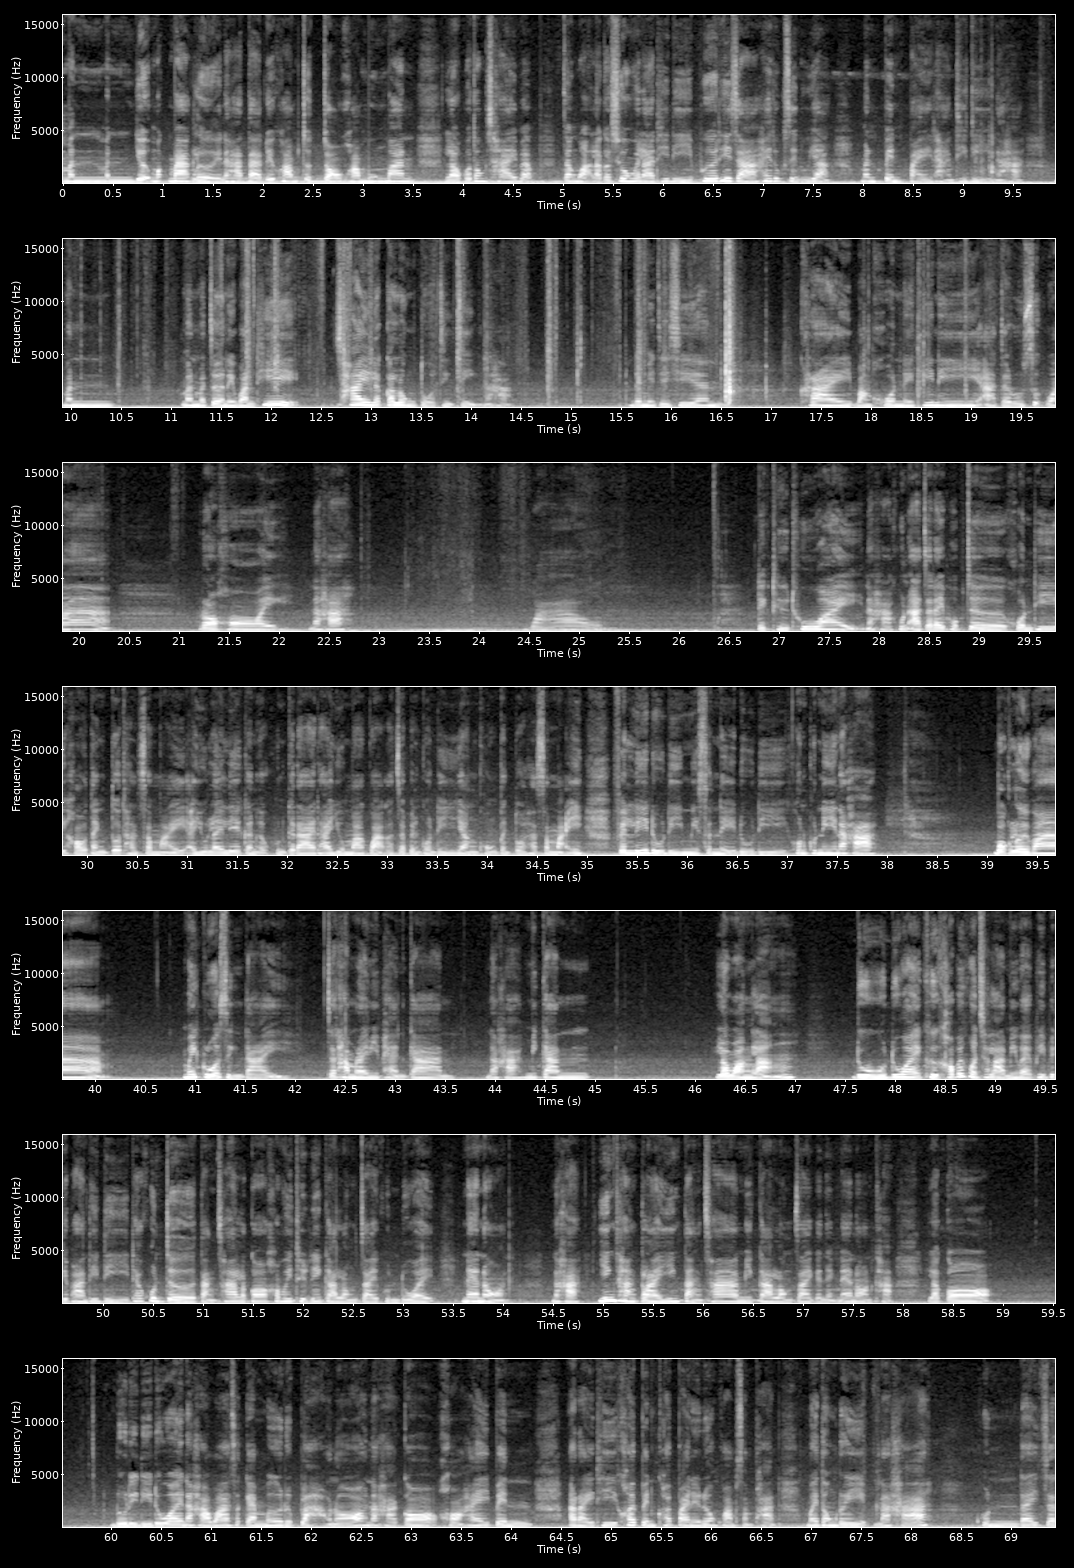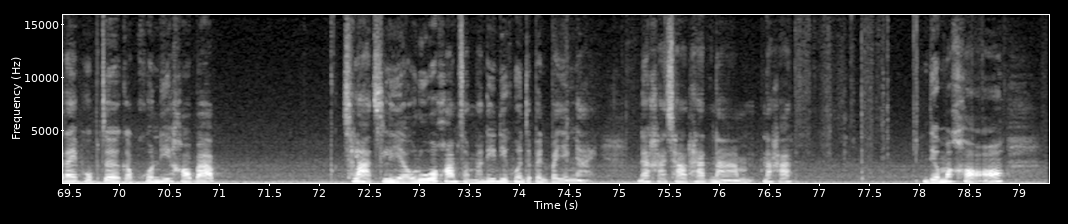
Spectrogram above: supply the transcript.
มันมันเยอะมากๆเลยนะคะ แต่ด้วยความจดจ่อความมุ่งมั่น เราก็ต้องใช้แบบจังหวะแล้วก็ช่วงเวลาที่ดี เพื่อที่จะให้ทุกสิ่งทุกอย่างมันเป็นไปทางที่ดีนะคะ มันมันมาเจอในวันที่ ใช่แล้วก็ลงตัวจริง ๆ นะคะ The Magician ใครบางคนในที่นี้อาจจะรู้สึกว่ารอคอยนะคะ ว้าว เด็กถือถ้วยนะคะ คุณอาจจะได้พบเจอคนที่เขาแต่งตัวทันสมัย อายุไล่เลี่ยกันกับคุณก็ได้ ถ้าอายุมากกว่าก็จะเป็นคนที่ยังคงแต่งตัวทันสมัย เฟรนลี่ดูดี มีเสน่ห์ดูดี คนคนนี้นะคะ บอกเลยว่าไม่กลัวสิ่งใด จะทำอะไรมีแผนการนะคะ มีการระวังหลังดูด้วย คือเขาเป็นคนฉลาดมีไหวพริบปฏิภาณที่ดี ถ้าคุณเจอต่างชาติแล้วก็เขามีทริคในการลองใจคุณด้วยแน่นอนนะคะ ยิ่งทางไกลยิ่งต่างชาติมีการลองใจกันอย่างแน่นอนค่ะ แล้วก็ดูดีๆด้วยนะคะว่าสแกมเมอร์หรือเปล่าเนาะนะคะ ก็ขอให้เป็นอะไรที่ค่อยเป็นค่อยไปในเรื่องความสัมพันธ์ไม่ต้องรีบนะคะ คุณได้จะได้พบเจอกับคนที่เขาแบบ ฉลาดเฉลียวรู้ว่าความสัมพันธ์ที่ดีควรจะเป็นไปยังไงนะคะ ชาวธาตุน้ำนะคะ เดี๋ยวมาขอ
